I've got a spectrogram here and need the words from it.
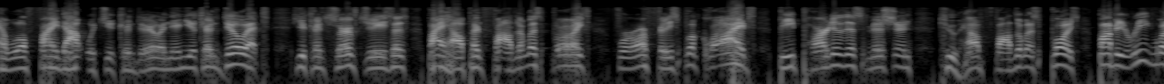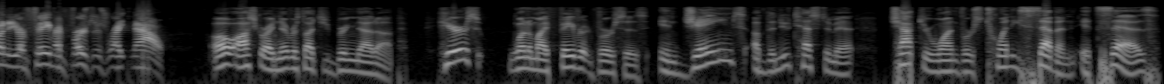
and we'll find out what you can do, and then you can do it. You can serve Jesus by helping fatherless boys for our Facebook Lives. Be part of this mission to help fatherless boys. Bobby, read one of your favorite verses right now. Oh, Oscar, I never thought you'd bring that up. Here's one of my favorite verses. In James of the New Testament, chapter 1, verse 27, it says,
